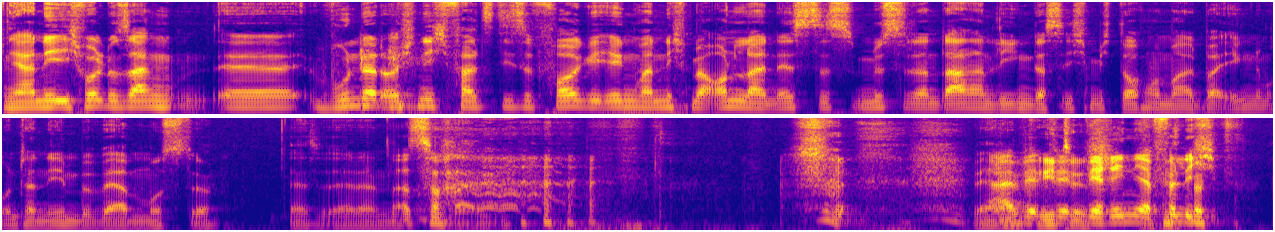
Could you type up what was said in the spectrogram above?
Ja, nee, ich wollte nur sagen, äh, wundert euch nicht, falls diese Folge irgendwann nicht mehr online ist. Das müsste dann daran liegen, dass ich mich doch noch mal bei irgendeinem Unternehmen bewerben musste. Das wäre dann, Also, ja, wir, wir reden ja völlig,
